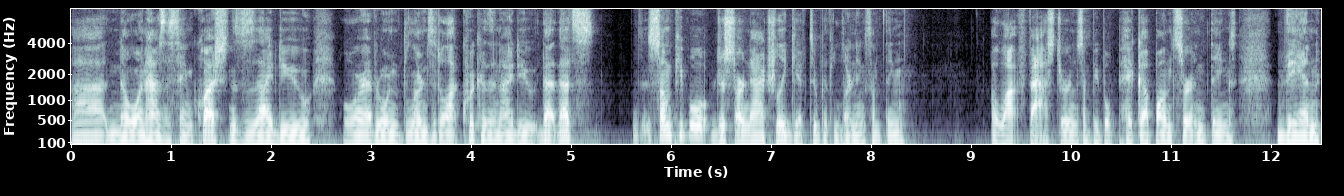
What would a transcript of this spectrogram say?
uh, no one has the same questions as I do or everyone learns it a lot quicker than I do. That that's some people just are naturally gifted with learning something a lot faster and some people pick up on certain things than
